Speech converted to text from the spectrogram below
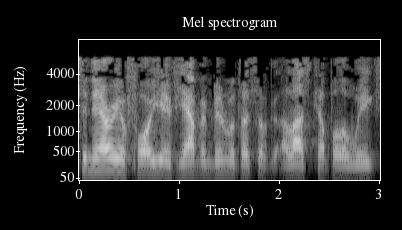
scenario for you if you haven't been with us the last couple of weeks.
